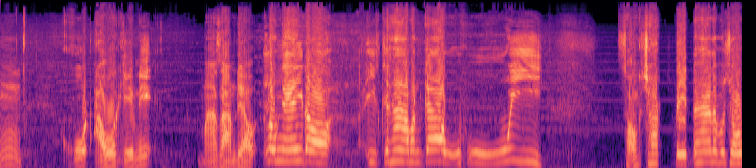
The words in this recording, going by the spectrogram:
อโคตรเอาเกมนี้ มาสามแถวเราไงต่ออีกห้าพันเก้าโอ้โหย สองช็อตติดนะฮะท่านผู้ชม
